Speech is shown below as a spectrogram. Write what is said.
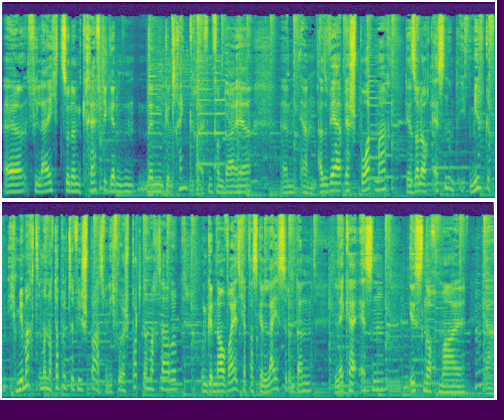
äh, vielleicht zu einem kräftigen Getränk greifen. Von daher, ähm, ja. also wer wer Sport macht, der soll auch essen. Und ich, mir ich, mir macht's immer noch doppelt so viel Spaß, wenn ich vorher Sport gemacht habe und genau weiß, ich habe was geleistet und dann lecker essen ist noch mal ja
